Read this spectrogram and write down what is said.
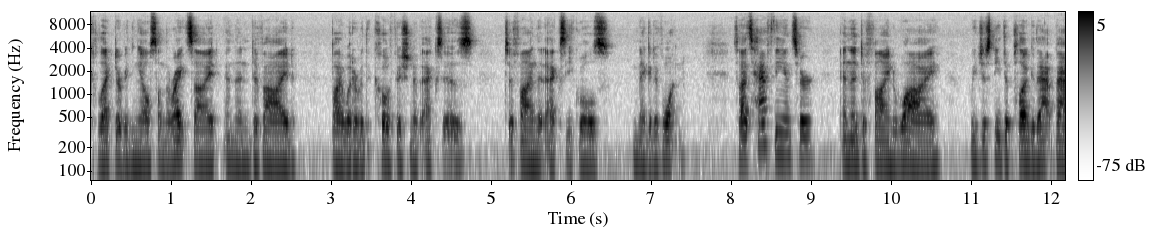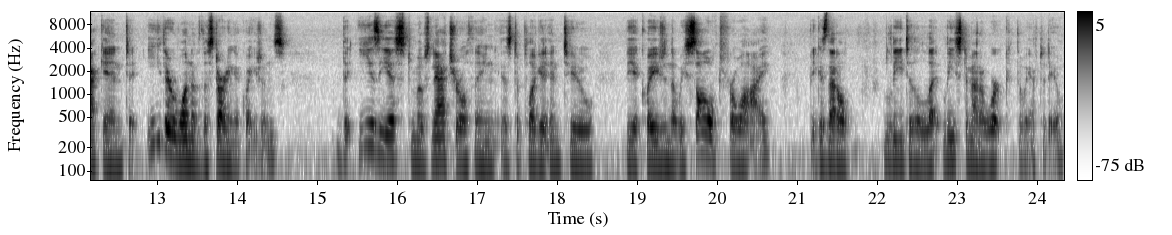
collect everything else on the right side, and then divide by whatever the coefficient of x is to find that x equals negative 1. So that's half the answer, and then to find y, we just need to plug that back into either one of the starting equations. The easiest, most natural thing is to plug it into the equation that we solved for y, because that'll lead to the least amount of work that we have to do.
